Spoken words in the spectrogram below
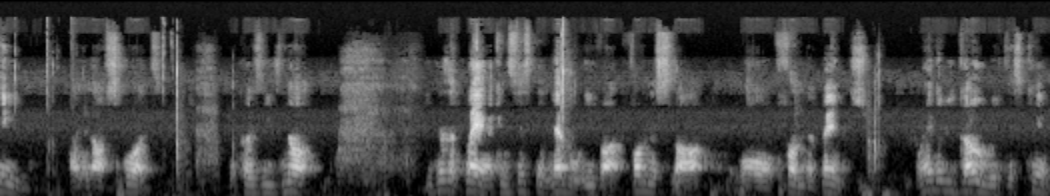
team and in our squad because he's not. He doesn't play at a consistent level either from the start or from the bench. Where do we go with this kid?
